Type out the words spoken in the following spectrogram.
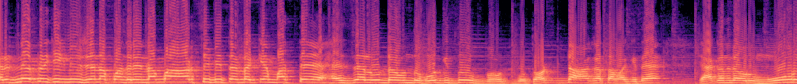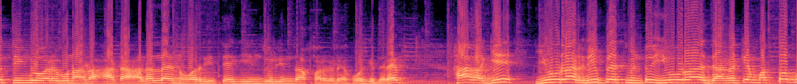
ಎರಡನೇ ಬ್ರೇಕಿಂಗ್ ನ್ಯೂಸ್ ಏನಪ್ಪ ಅಂದರೆ ನಮ್ಮ ಆರ್ ಸಿ ಬಿ ತಂಡಕ್ಕೆ ಮತ್ತೆ ಹೆಜಲ್ವುಡ್ ಒಂದು ಹೋಗಿದ್ದು. ದೊಡ್ಡ ಆಘಾತವಾಗಿದೆ. ಯಾಕಂದ್ರೆ ಅವರು ಮೂರು ತಿಂಗಳವರೆಗೂ ನಾನು ಆಟ ಆಡಲ್ಲ ಎನ್ನುವ ರೀತಿಯಾಗಿ ಇಂಜುರಿಯಿಂದ ಹೊರಗಡೆ ಹೋಗಿದ್ದಾರೆ. ಹಾಗಾಗಿ ಇವರ ರೀಪ್ಲೇಸ್ಮೆಂಟ್ ಇವರ ಜಾಗಕ್ಕೆ ಮತ್ತೊಬ್ಬ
